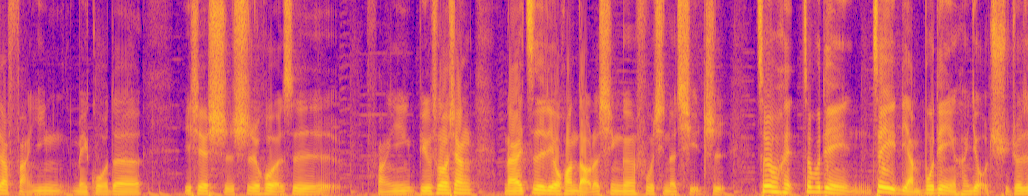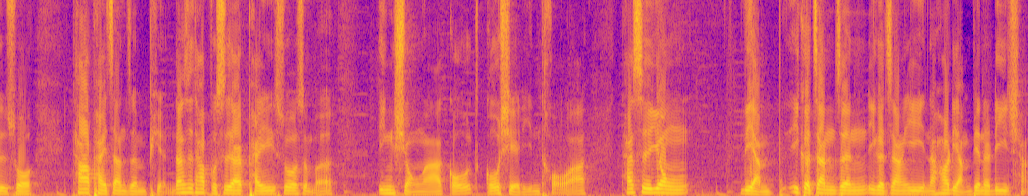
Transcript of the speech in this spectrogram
要反映美国的一些时事，或者是反映，比如说像来自硫磺岛的信跟父亲的旗帜。这部很这部电影这两部电影很有趣，就是说他拍战争片，但是他不是在拍说什么英雄啊、狗狗血淋头啊，他是用。两一个战争，一个战役，然后两边的立场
